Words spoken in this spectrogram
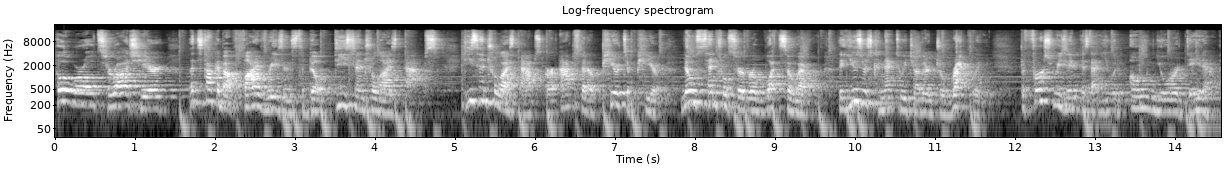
Hello world, Siraj here. Let's talk about five reasons to build decentralized apps. Decentralized apps are apps that are peer-to-peer, no central server whatsoever. The users connect to each other directly. The first reason is that you would own your data.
